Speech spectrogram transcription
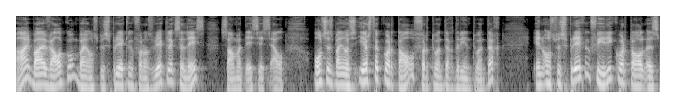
Haai, baie welkom by ons bespreking vir ons weeklikse les saam met SSL. Ons is by ons eerste kwartaal vir 2023 en ons bespreking vir hierdie kwartaal is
